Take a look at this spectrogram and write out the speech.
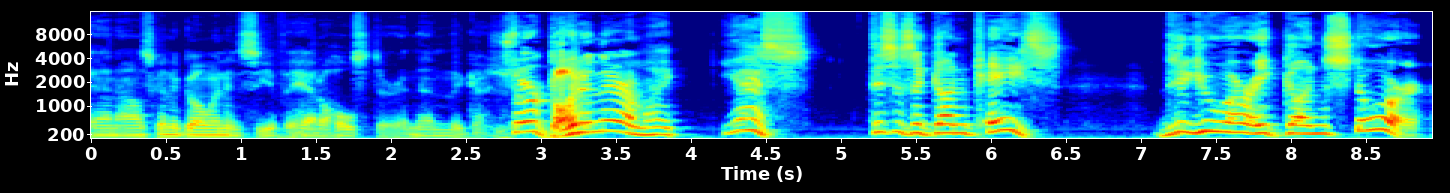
And I was going to go in and see if they had a holster. And then the guy, is there a gun in there? I'm like, yes, this is a gun case. You are a gun store.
